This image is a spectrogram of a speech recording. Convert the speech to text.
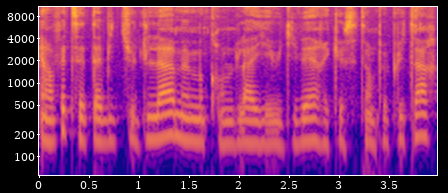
et, en fait, cette habitude-là, même quand là, il y a eu l'hiver et que c'était un peu plus tard,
